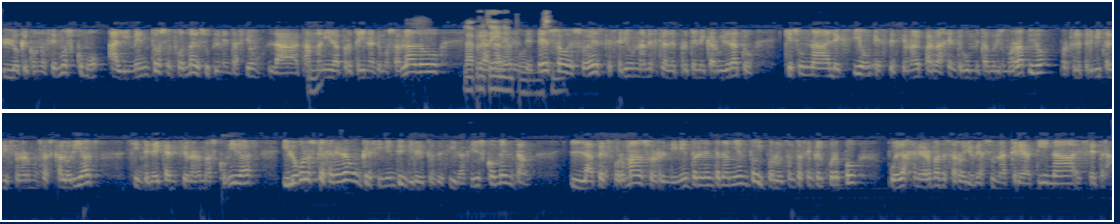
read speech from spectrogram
lo que conocemos como alimentos en forma de suplementación, la tan manida proteína que hemos hablado, La proteína en ganadores de polvo, peso, eso es, que sería una mezcla de proteína y carbohidrato, que es una elección excepcional para la gente con un metabolismo rápido, porque le permite adicionar muchas calorías sin tener que adicionar más comidas, y luego los que generan un crecimiento indirecto, es decir, aquellos que aumentan la performance o el rendimiento en el entrenamiento y por lo tanto hacen que el cuerpo pueda generar más desarrollo, véase una creatina, etcétera.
